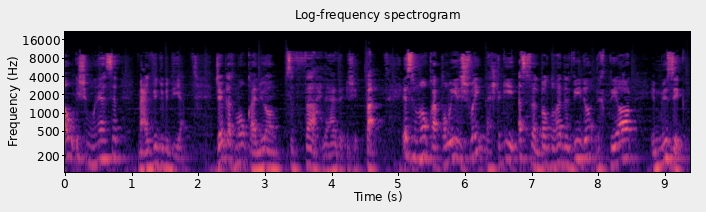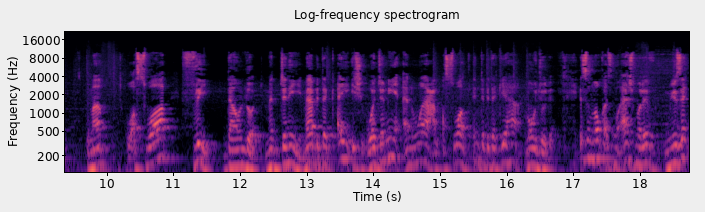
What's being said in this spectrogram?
أو شيء مناسب مع الفيديو بدي إياه. جايب لك موقع اليوم سفاح لهذا الشيء طيب اسم الموقع طويل شوي رح تلاقيه أسفل برضه هذا الفيديو لاختيار ال music تمام؟ واصوات free download مجانية ما بدك أي شيء وجميع أنواع الأصوات أنت بدك إياها موجودة. اسم الموقع اسمه Ashamaluev Music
